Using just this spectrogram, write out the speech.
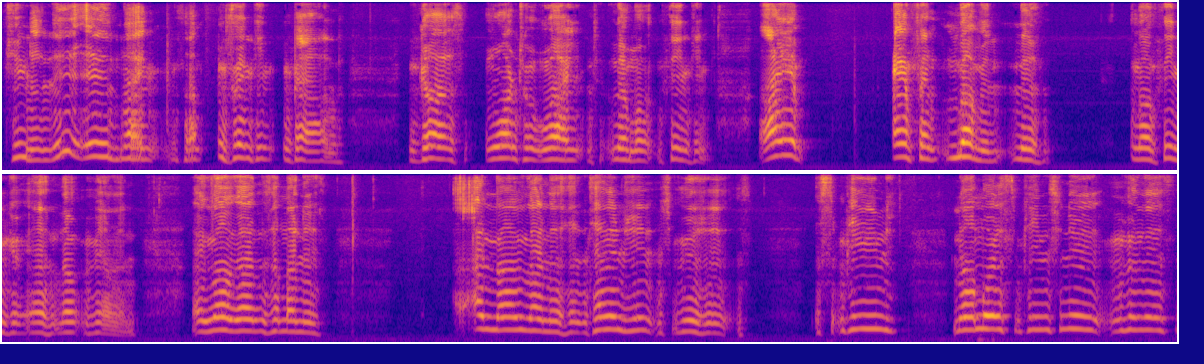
genius. This is like some thinking bad. Gus want to write liberal thinking. I am effing loving this no thinker as no villain. I know that somebody I love that his intelligence versus speed, no more speed to do for this,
